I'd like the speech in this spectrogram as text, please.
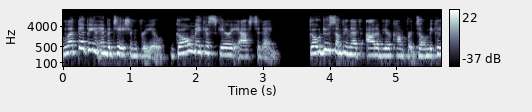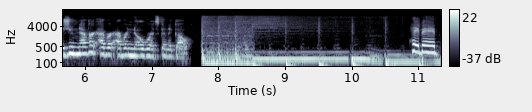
let that be an invitation for you. Go make a scary ass today. Go do something that's out of your comfort zone because you never, ever, ever know where it's going to go. Hey, babe,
